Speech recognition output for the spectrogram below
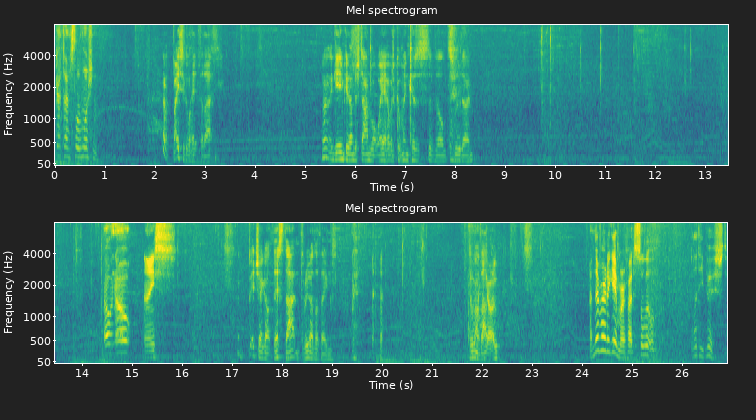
Goddamn slow motion. Got a bicycle hit for that. I don't think the game could understand what way I was going because of the old slowdown. Oh no! Nice. Bitch, I got this, that, and three other things. Don't have that God. though. I've never had a game where I've had so little bloody boost.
